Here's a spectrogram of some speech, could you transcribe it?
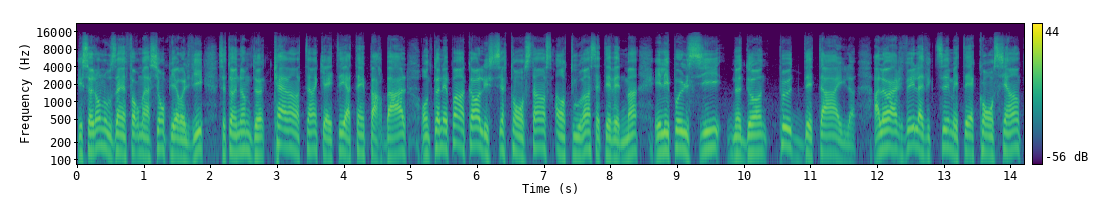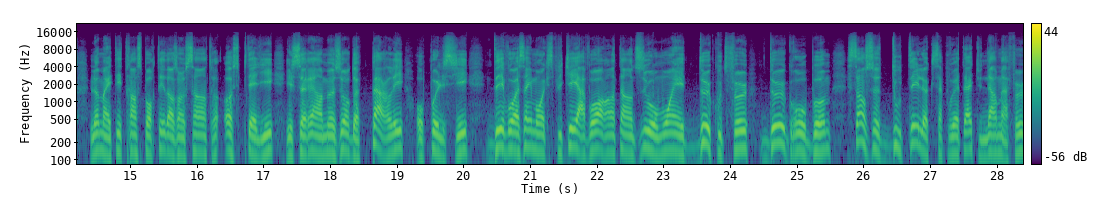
Et selon nos informations, Pierre-Olivier, c'est un homme de 40 ans qui a été atteint par balle. On ne connaît pas encore les circonstances entourant cet événement et les policiers ne donnent peu de détails. À leur arrivée, la victime était consciente. L'homme a été transporté dans un centre hospitalier. Il serait en mesure de parler aux policiers. Des voisins m'ont expliqué avoir entendu au moins deux coups de feu, deux gros booms, sans se douter que ça pouvait être une arme à feu.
